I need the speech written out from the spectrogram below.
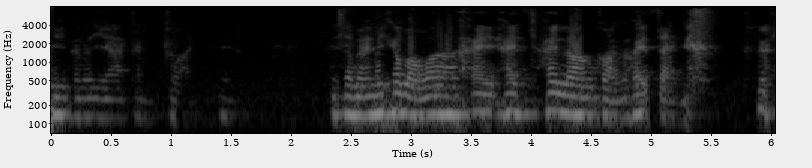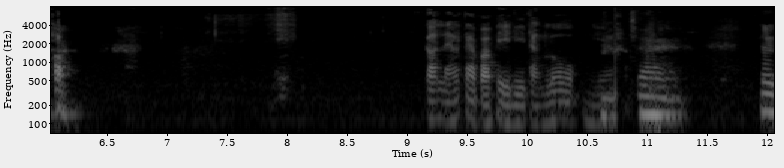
มีภรรยากันก่อนในสมัยนี้เขาบอกว่าให้ให้ให้ลองก่อนแล้วให้แต่งก็แล้วแต่ประเพณีทางโลกเนี่ยใช่เช่น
